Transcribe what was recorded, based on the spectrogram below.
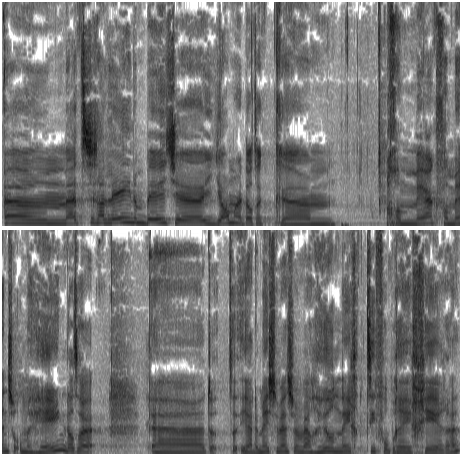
Ehm, het is alleen een beetje jammer dat ik ehm, gewoon merk van mensen om me heen dat er. eh, dat, ja, de meeste mensen er wel heel negatief op reageren.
